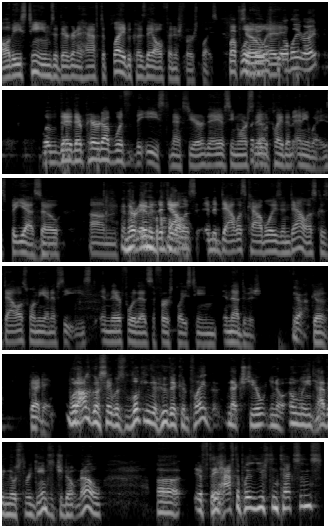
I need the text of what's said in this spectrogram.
all these teams that they're going to have to play because they all finished first place. Buffalo So, Bills, uh, probably, right? Well, they're, they're paired up with the East next year, the AFC North, so they would play them anyways. But yeah, so um, And they're in the, the Dallas and the Dallas Cowboys in Dallas because Dallas won the NFC East, and therefore that's the first place team in that division. yeah. Good, good, Dave. what I was going to say was looking at who they could play next year, you know, only having those three games that you don't know. Uh, if they have to play the Houston Texans,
